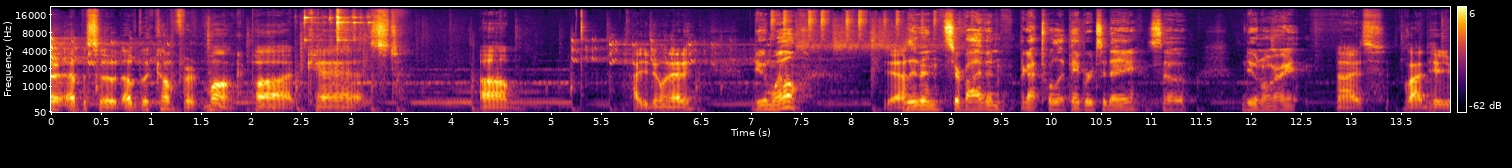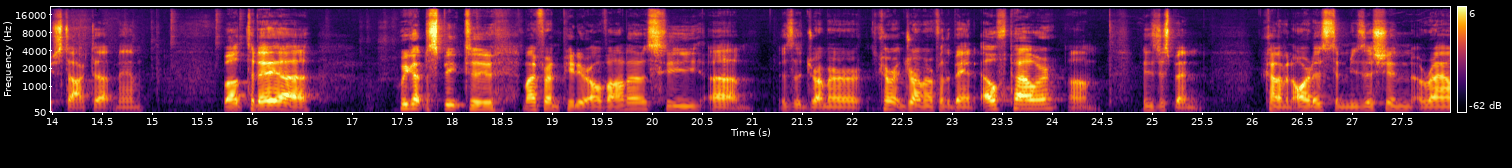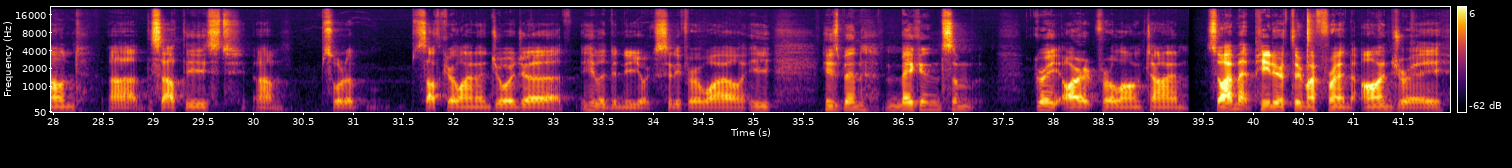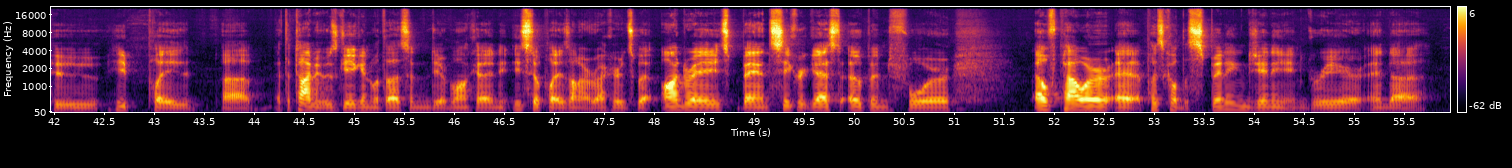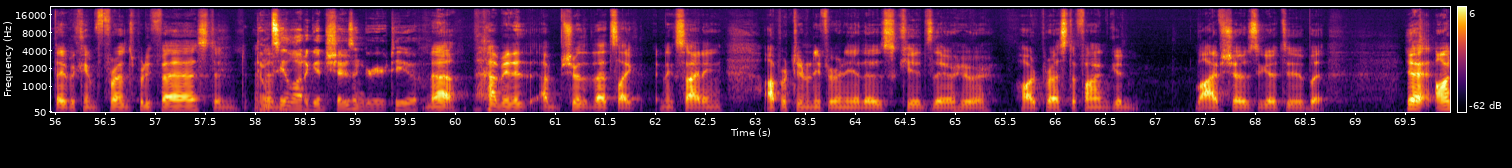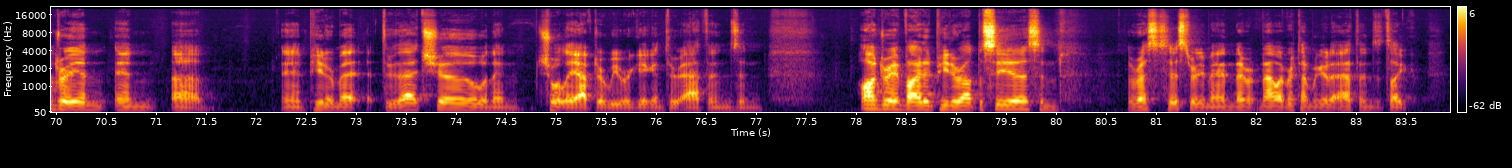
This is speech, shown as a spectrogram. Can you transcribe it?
we're back for another episode of the Comfort Monk podcast. Um, how you doing, Eddie? Doing well. Yeah, Living, surviving. I got toilet paper today, so I'm doing all right. nice. Glad to hear you're stocked up, man. Well, today uh, we got to speak to my friend Peter Alvanos. He um, is the drummer, current drummer for the band Elf Power. Um, he's just been kind of an artist and musician around uh, the southeast, um, sort of South Carolina, Georgia. He lived in New York City for a while. He he's been making some great art for a long time. So I met Peter through my friend Andre, who he played uh, at the time he was gigging with us in Deer Blanca, and he still plays on our records. But Andre's band Secret Guest opened for Elf Power at a place called the Spinning Jenny in Greer, and uh, they became friends pretty fast. And, and Don't then- see a lot of good shows in Greer too. no, I mean, it, I'm sure that that's like an exciting opportunity for any of those kids there who are hard pressed to find good live shows to go to. But yeah, Andre and and uh, and Peter met through that show, and then shortly after we were gigging through Athens, and Andre invited Peter out to see us, and the rest is history, man. Never, now every time we go to Athens, it's like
